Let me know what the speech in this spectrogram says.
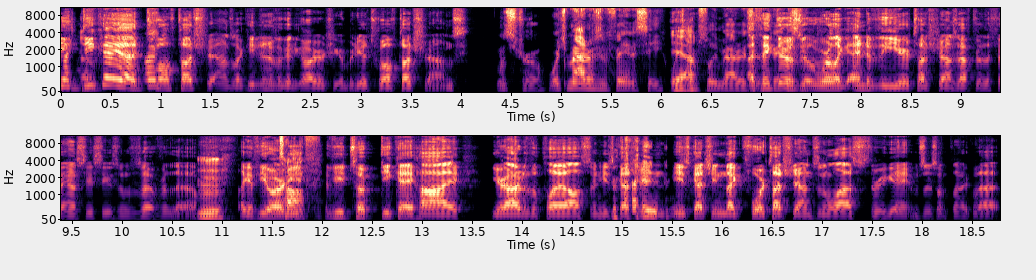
Like, DK had Like- 12 touchdowns. Like he didn't have a good yardage year, but he had 12 touchdowns. That's true. Which matters in fantasy. Which Yeah. absolutely matters. I in think there was were like end of the year touchdowns after the fantasy season was over though. Mm. Like if you already Tough. if you took DK high, you're out of the playoffs and he's Right. catching he's catching like four touchdowns in the last three games or something like that.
